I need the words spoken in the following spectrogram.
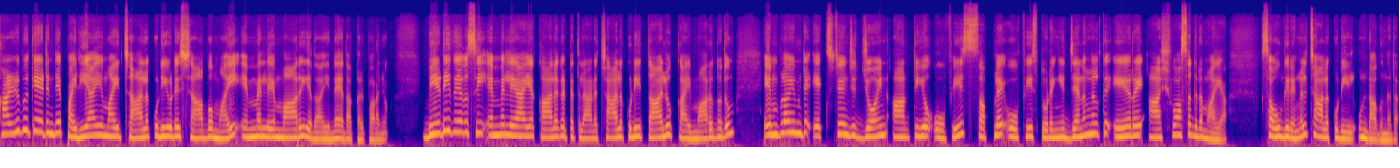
കഴിവുകേടിന്റെ പര്യായമായി ചാലക്കുടിയുടെ ശാപമായി എം എൽ എ മാറിയതായി നേതാക്കൾ പറഞ്ഞു. B D Devasi M L A ആയ കാലഘട്ടത്തിലാണ് ചാലക്കുടി താലൂക്കായി മാറുന്നതും employment exchange joint R T O office supply office തുടങ്ങി ജനങ്ങൾക്ക് ഏറെ ആശ്വാസകരമായ സൗകര്യങ്ങൾ ചാലക്കുടിയിൽ ഉണ്ടാകുന്നത്.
